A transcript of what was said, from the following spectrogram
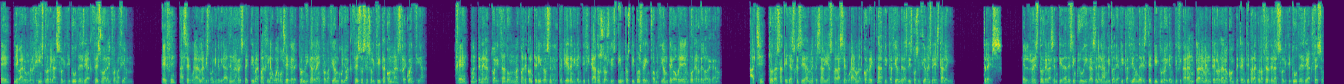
E. Llevar un registro de las solicitudes de acceso a la información. F. Asegurar la disponibilidad en la respectiva página web o sede electrónica de la información cuyo acceso se solicita con más frecuencia. G. Mantener actualizado un mapa de contenidos en el que queden identificados los distintos tipos de información que obre en poder del órgano. H. Todas aquellas que sean necesarias para asegurar una correcta aplicación de las disposiciones de esta ley. 3. El resto de las entidades incluidas en el ámbito de aplicación de este título identificarán claramente el órgano competente para conocer de las solicitudes de acceso.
